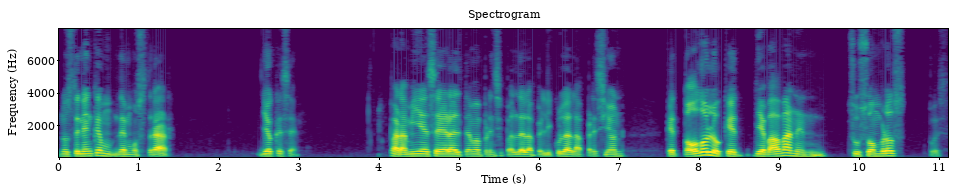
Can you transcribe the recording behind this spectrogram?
nos tenían que demostrar. Yo qué sé. Para mí ese era el tema principal de la película, la presión, que todo lo que llevaban en sus hombros, pues,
